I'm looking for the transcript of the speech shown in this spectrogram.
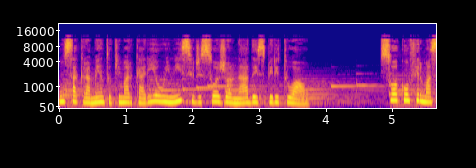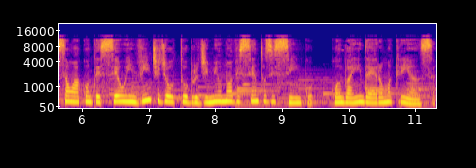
um sacramento que marcaria o início de sua jornada espiritual. Sua confirmação aconteceu em 20 de outubro de 1905, quando ainda era uma criança.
